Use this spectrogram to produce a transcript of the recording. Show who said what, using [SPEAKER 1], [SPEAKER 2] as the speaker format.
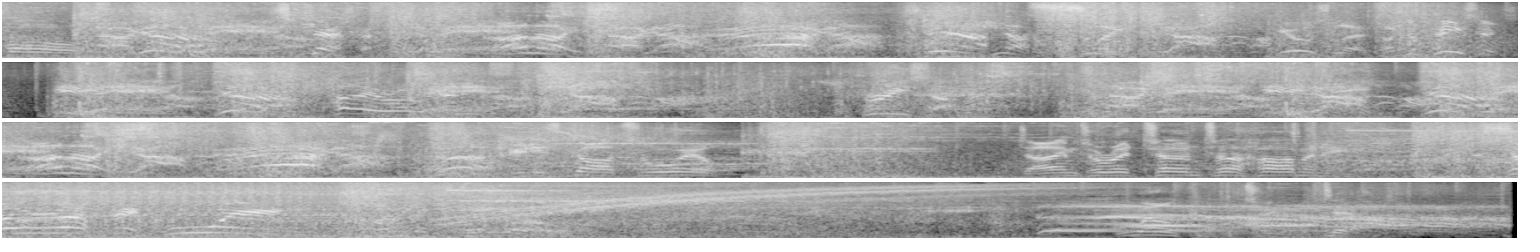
[SPEAKER 1] fall. Scatter. Unite. Not sleep. Useless. To pieces. Pyrokinesis. Freeze up. Unite. It is God's will. Time to return to harmony. Seraphic Wing! Welcome to your death.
